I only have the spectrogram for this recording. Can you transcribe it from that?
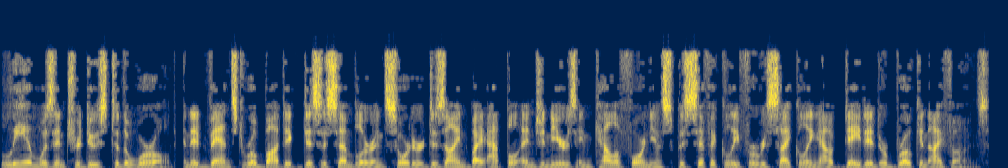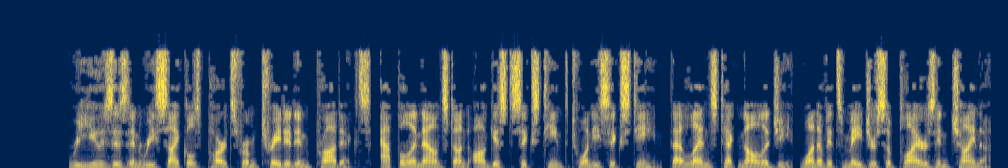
Liam was introduced to the world, an advanced robotic disassembler and sorter designed by Apple engineers in California specifically for recycling outdated or broken iPhones. Reuses and recycles parts from traded-in products. Apple announced on August 16, 2016, that Lens Technology, one of its major suppliers in China,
